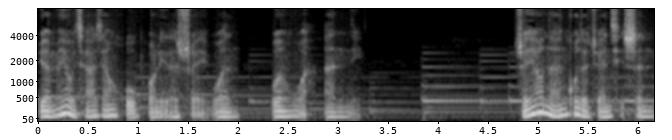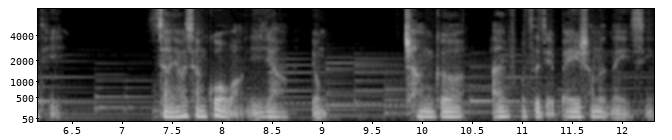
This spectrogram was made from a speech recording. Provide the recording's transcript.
远没有家乡湖泊里的水温温婉安宁。水妖难过的卷起身体，想要像过往一样用唱歌安抚自己悲伤的内心。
